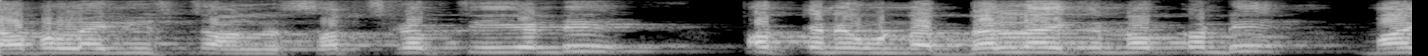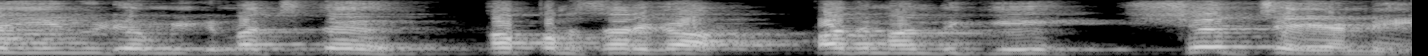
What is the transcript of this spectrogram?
double line news channel subscribe చేయండి. పక్కనే ఉన్న బెల్ ఐకన్ నొక్కండి. మా ఈ వీడియో మీకు నచ్చితే తప్పనిసరిగా పది మందికి షేర్ చేయండి.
